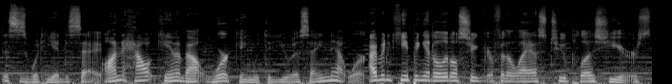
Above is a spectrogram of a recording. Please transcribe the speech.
This is what he had to say on how it came about working with the USA Network. I've been keeping it a little secret for the last two plus years.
